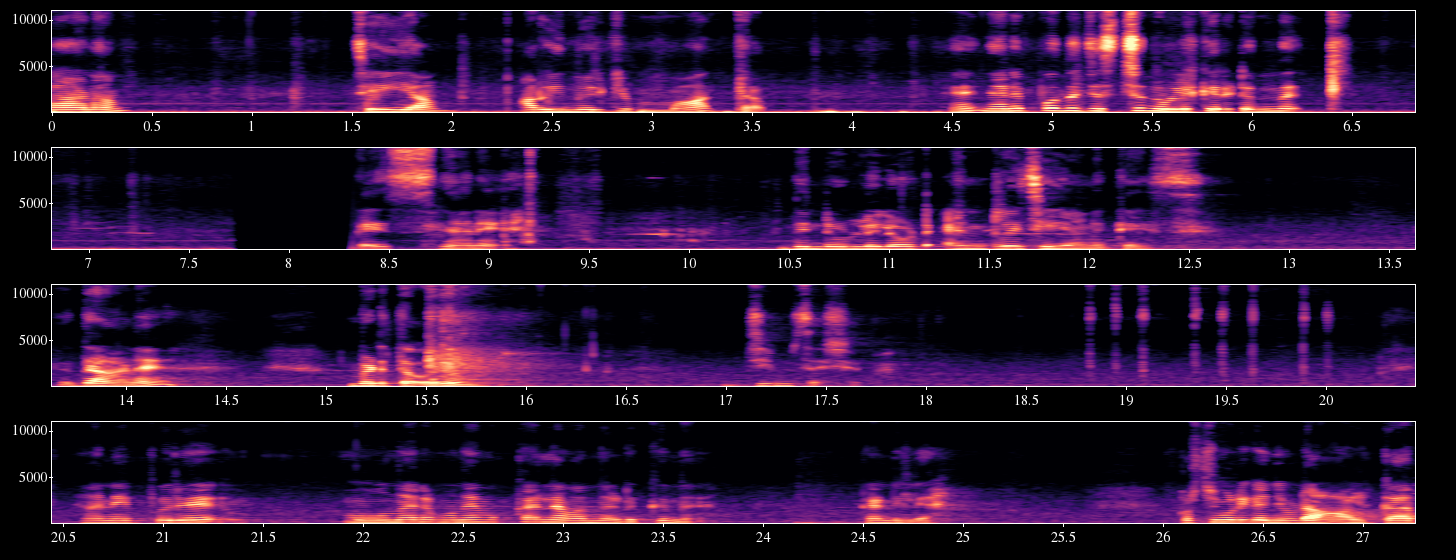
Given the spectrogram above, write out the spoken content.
കാണാം. ചെയ്യാം. അറിയുന്നവർക്ക് മാത്രം. ഞാനിപ്പോൾ ഒന്ന് ജസ്റ്റ് നുള്ളിക്കയറിയിട്ടൊന്ന് ഗൈസ് ഞാൻ ഇതിന്റെ ഉള്ളിലോട്ട് എൻട്രി ചെയ്യാണ് ഗൈസ് ഇതാണ് ഇവിടുത്തെ ഒരു ജിം സെഷൻ ഞാനിപ്പോൾ ഒരു മൂന്നര മൂന്നേ മുക്കാലിനാണ് വന്ന് എടുക്കുന്നത് കണ്ടില്ല? കുറച്ചും കൂടി കഴിഞ്ഞ് ഇവിടെ ആൾക്കാർ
